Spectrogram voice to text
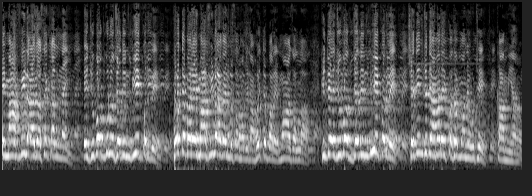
এই মাহফিল আজ আছে, কাল নাই। এই যুবকগুলো যেদিন বিয়ে করবে, হইতে পারে এই মাহফিলও আগামী বছর হবে না, হইতে পারে মাজ আল্লাহ কিন্তু এই যুবক যেদিন বিয়ে করবে, সেদিন যদি আমার এই কথা মনে উঠে, কামিয়াব।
